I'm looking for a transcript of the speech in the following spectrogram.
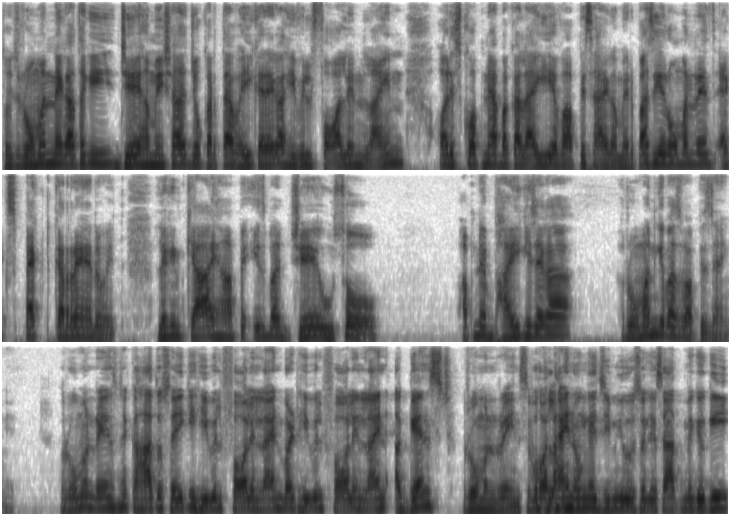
तो रोमन ने कहा था कि जे हमेशा जो करता है वही करेगा he will fall in line और इसको अपने आप अकल आएगी, ये वापस आएगा मेरे पास। ये रोमन रेंज एक्सपेक्ट कर रहे हैं रोहित। लेकिन क्या यहाँ पे इस बार जे ऊसो अपने भाई की जगह रोमन के पास वापस जाएँगे? रोमन रेंस ने कहा तो सही कि he will fall in line but he will fall in line against Roman Reigns वो अलाइन होंगे जिमी ऊसो के साथ में, क्योंकि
